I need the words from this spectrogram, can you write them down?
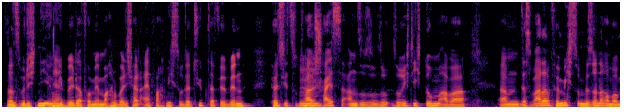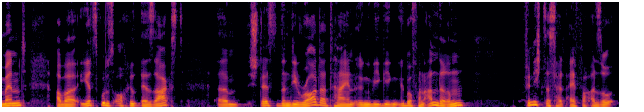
Sonst würde ich nie irgendwie ja. Bilder von mir machen, weil ich halt einfach nicht so der Typ dafür bin. Hört sich jetzt total mhm. scheiße an, so, so, so richtig dumm, aber ähm, das war dann für mich so ein besonderer Moment. Aber jetzt, wo du es auch äh, sagst, ähm, stellst du dann die RAW-Dateien irgendwie gegenüber von anderen, finde ich das halt einfach, also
